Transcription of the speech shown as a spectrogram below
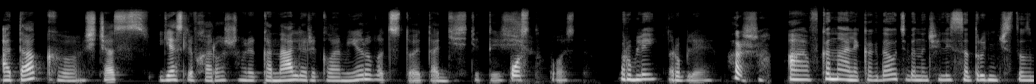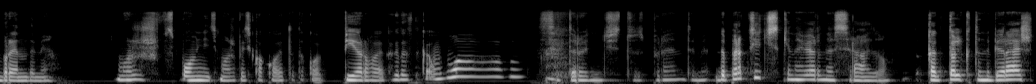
А так, э, сейчас, если в хорошем канале рекламировать, стоит от 10 тысяч. Пост. Пост. Рублей? Рублей. Хорошо. А в канале, когда у тебя начались сотрудничества с брендами? Можешь вспомнить, может быть, какое-то такое первое, когда ты такая «Вау!» Сотрудничество с брендами? Да практически, наверное, сразу. Как только ты набираешь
